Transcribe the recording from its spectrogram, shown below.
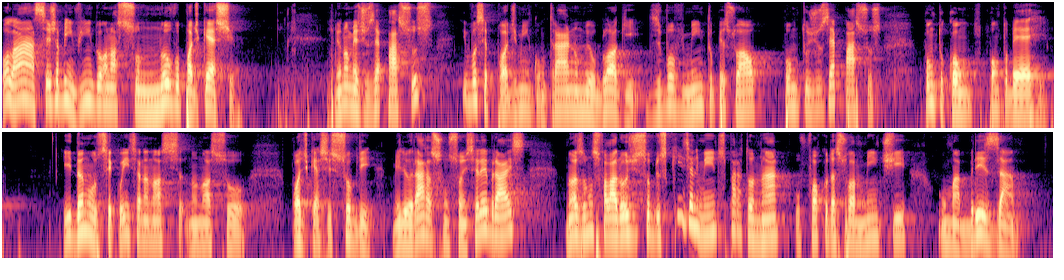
Olá, seja bem-vindo ao nosso novo podcast. Meu nome é José Passos e você pode me encontrar no meu blog desenvolvimentopessoal.josepassos.com.br. E dando sequência no nosso, no nosso podcast sobre melhorar as funções cerebrais, nós vamos falar hoje sobre os 15 alimentos para tornar o foco da sua mente uma brisa.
